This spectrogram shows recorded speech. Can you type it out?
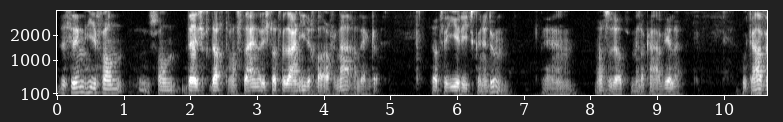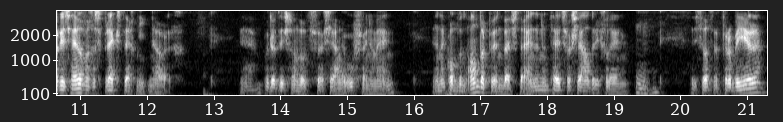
de zin hiervan, van deze gedachte van Steiner, is dat we daar in ieder geval over na gaan denken. Dat we hier iets kunnen doen. eh, als we dat met elkaar willen. Goed, daarvoor is heel veel gesprekstechniek nodig. Ja, maar dat is dan dat sociale oeffenomeen. En dan komt een ander punt bij Steiner en dat heet sociaal driegeleding. Mhm. Dus dat we proberen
